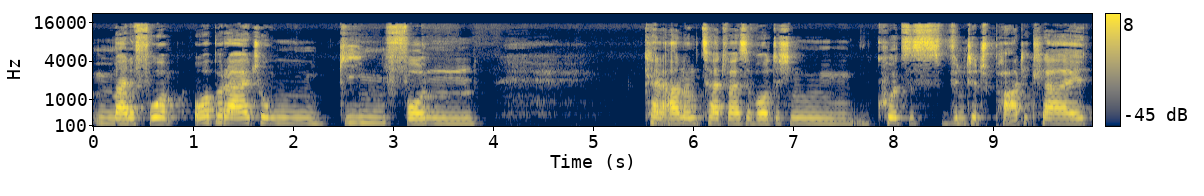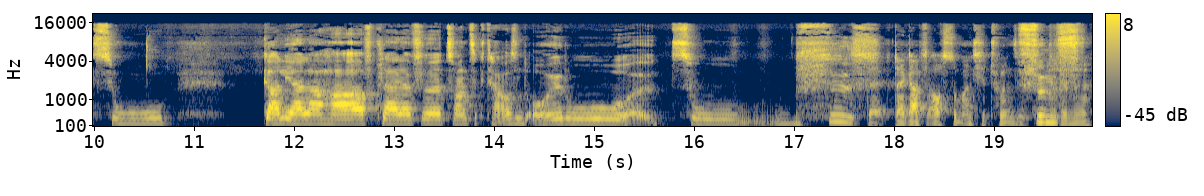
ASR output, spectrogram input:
meine Vor Vorbereitung ging von, keine Ahnung, zeitweise wollte ich ein kurzes Vintage-Partykleid zu Gallia La Havre, Kleider für 20.000 Euro äh, zu Da, da gab es auch so manche Transition fünf, drin.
